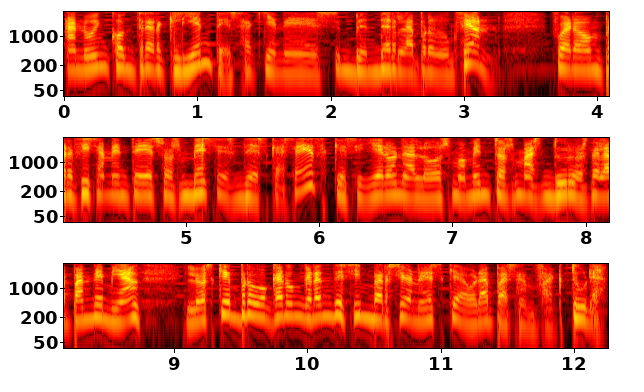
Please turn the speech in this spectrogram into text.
a no encontrar clientes a quienes vender la producción. Fueron precisamente esos meses de escasez que siguieron a los momentos más duros de la pandemia los que provocaron grandes inversiones que ahora pasan factura.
